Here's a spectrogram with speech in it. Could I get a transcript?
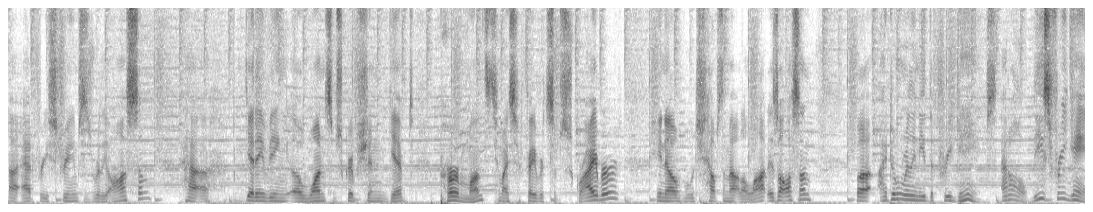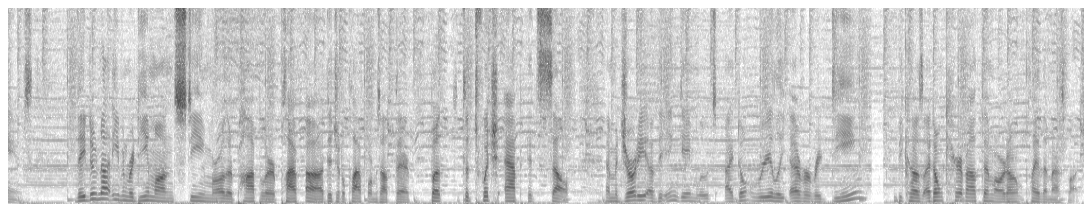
uh, ad-free streams is really awesome. Ha getting a one subscription gift per month to my favorite subscriber, you know, which helps them out a lot, is awesome but I don't really need the free games at all. These free games, they do not even redeem on Steam or other popular plat uh, digital platforms out there, but the Twitch app itself. A majority of the in-game loots I don't really ever redeem because I don't care about them or don't play them as much.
